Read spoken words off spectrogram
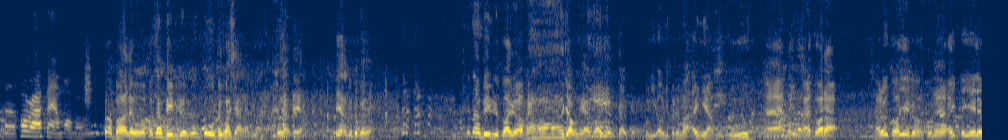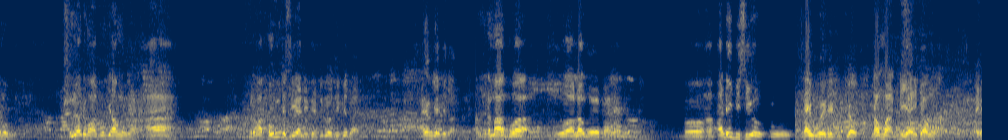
အဲ horror fan ပေါ့နော်သူကဘာလဲဟိုပတ်စံပေးပြီးတော့ကိုကိုဒုက္ခရှာတာလေဟုတ်လားတဲ့တဲ့အဲ့လိုဒုက္ခရှာပတ်စံပေးပြီးတော့သွားပြီးတော့ဟာကြောက်နေတာသွားပြီးတော့ကြောက်ကြတယ်ဘုန်းကြီးအောင်ကြီးပထမအဲ့နေရမဟုတ်ဘူးအဲမဟုတ်ငါသွားတာငါတို့သွားရတော့ကိုယ်နဲ့အဲ့တရေလည်းမဟုတ်ဘူး သူရောက်တော့မှကိုပြောင်းကုန်ကြတာဟာပထမဘုန်းကြီးတစ်စီကနေတယ်သူတို့စီဖြစ်သွားတယ်အဲ့ကြောင့်ကြဖြစ်သွားတယ်ပထမကဟိုကတော့ပဲဗာလဲဟိုအန်ဒီပီစီကိုဟိုလိုက်ဝဲတယ်သူပြောနောက်မှနေရာကြီးကြောင်းကိုအဲ့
